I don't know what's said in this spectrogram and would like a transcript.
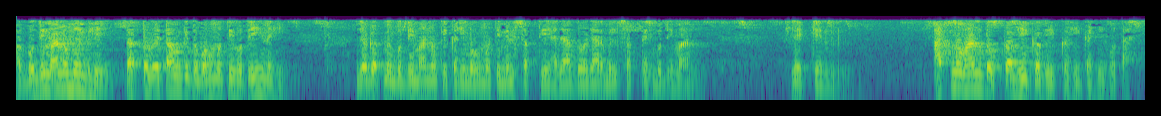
और बुद्धिमानों में भी तत्ववेताओं की तो बहुमति होती ही नहीं। जगत में बुद्धिमानों की कहीं बहुमति मिल सकती है, हज़ार दो हज़ार मिल सकते हैं बुद्धिमान। लेकिन आत्मभान तो कभी कभी कहीं कहीं होता है।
